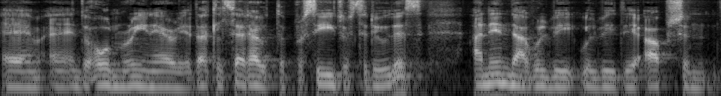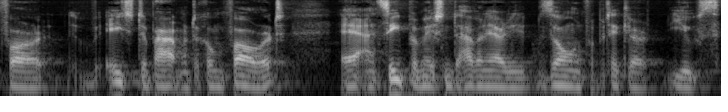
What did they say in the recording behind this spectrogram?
um, in the whole marine area. That'll set out the procedures to do this, and in that will be will be the option for each department to come forward uh, and seek permission to have an area zone for particular use.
